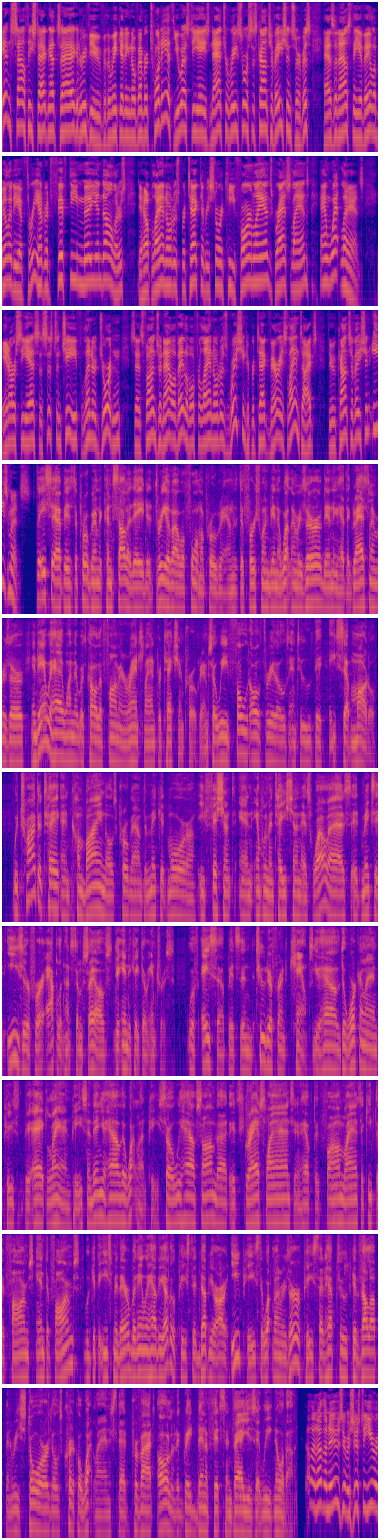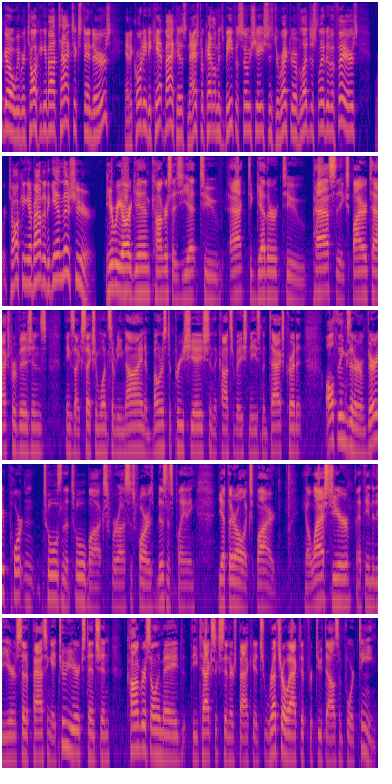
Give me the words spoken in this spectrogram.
In Southeast AgNet's Ag in Review for the week ending November 20th, USDA's Natural Resources Conservation Service has announced the availability of $350 million to help landowners protect and restore key farmlands, grasslands, and wetlands. NRCS Assistant Chief Leonard Jordan says funds are now available for landowners wishing to protect various land types through conservation easements. ACEP is the program that consolidated three of our former programs. The first one being the Wetland Reserve, then you had the Grassland Reserve, and then we had one that was called the Farm and Ranch Land Protection Program. So we fold all three of those into the ACEP model. We try to take and combine those programs to make it more efficient in implementation as well as it makes it easier for applicants themselves to indicate their interest. With ACEP, it's in two different camps. You have the working land piece, the ag land piece, and then you have the wetland piece. So we have some that it's grasslands and have the farmlands to keep the farms into farms. We get the easement there, but then we have the other piece, the WRE piece, the wetland reserve piece, that help to develop and restore those critical wetlands that provide all of the great benefits and values that we know about. Well, in other news, it was just a year ago we were talking about tax extenders. And according to Kent Bacus, National Cattlemen's Beef Association's Director of Legislative Affairs, we're talking about it again this year. Here we are again. Congress has yet to act together to pass the expired tax provisions, things like Section 179 and bonus depreciation, the conservation easement tax credit, all things that are very important tools in the toolbox for us as far as business planning, yet they're all expired. You know, last year, at the end of the year, instead of passing a two year extension, Congress only made the tax extenders package retroactive for 2014.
